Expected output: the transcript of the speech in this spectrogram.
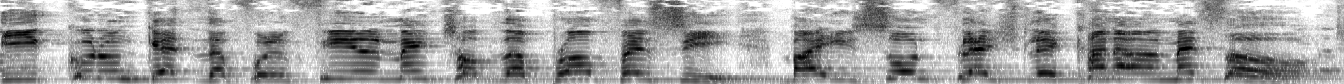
He couldn't get the fulfillment of the prophecy by his own fleshly carnal method.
